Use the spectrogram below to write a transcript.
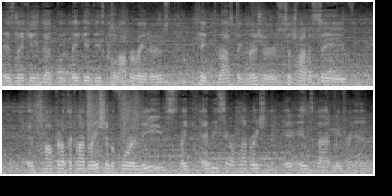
is making that making these collaborators take drastic measures to try to save and profit out the collaboration before it leaves. Like every single collaboration, it ends badly for him.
